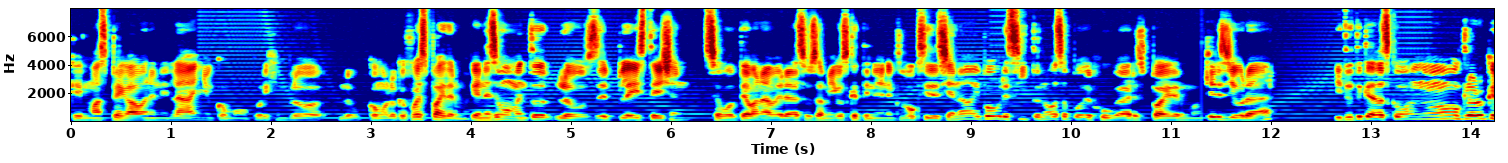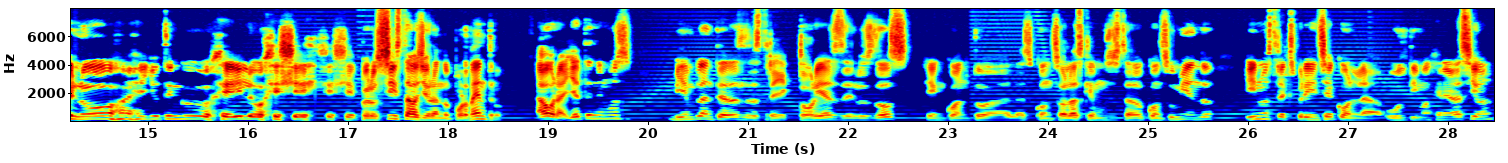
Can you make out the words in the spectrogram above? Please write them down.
que más pegaban en el año, como por ejemplo como lo que fue Spider-Man. En ese momento los de PlayStation se volteaban a ver a sus amigos que tenían Xbox y decían, ay, pobrecito, no vas a poder jugar Spider-Man, ¿quieres llorar? Y tú te quedabas como, no, claro que no, yo tengo Halo, jeje, jeje, pero sí estabas llorando por dentro. Ahora, ya tenemos bien planteadas las trayectorias de los dos en cuanto a las consolas que hemos estado consumiendo y nuestra experiencia con la última generación.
